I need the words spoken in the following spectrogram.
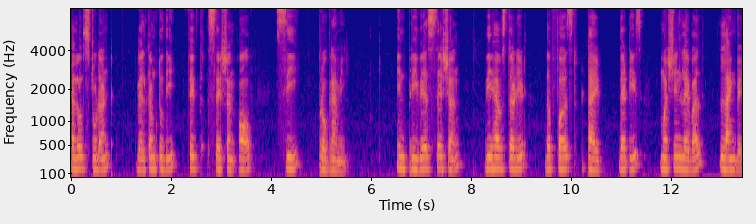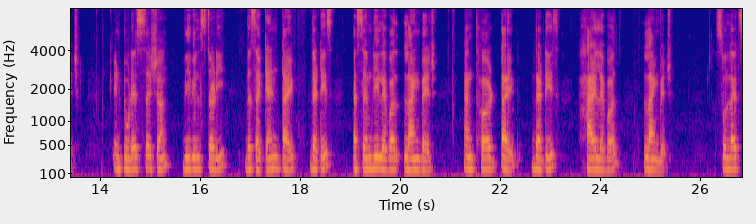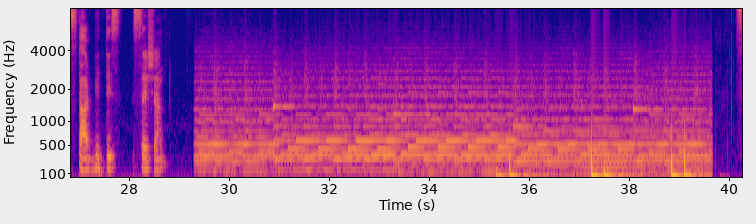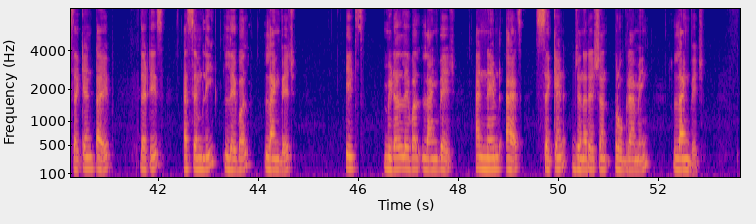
Hello student, welcome to the fifth session of C programming. In previous session, we have studied the first type that is machine level language. In today's session, we will study the second type that is assembly level language and third type that is high level language. So let's start with this session. Second type that is assembly level language. It's middle level language and named as second generation programming language.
